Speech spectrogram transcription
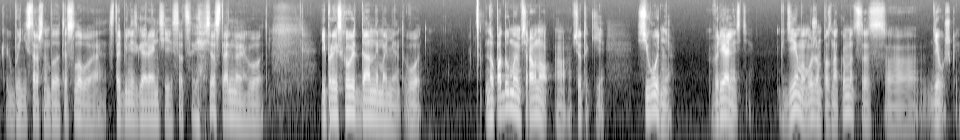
как бы не страшно было это слово, стабильность гарантии, соци и все остальное. Вот. И происходит данный момент. Вот. Но подумаем все равно, а, все-таки сегодня, в реальности, где мы можем познакомиться с а, девушкой?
